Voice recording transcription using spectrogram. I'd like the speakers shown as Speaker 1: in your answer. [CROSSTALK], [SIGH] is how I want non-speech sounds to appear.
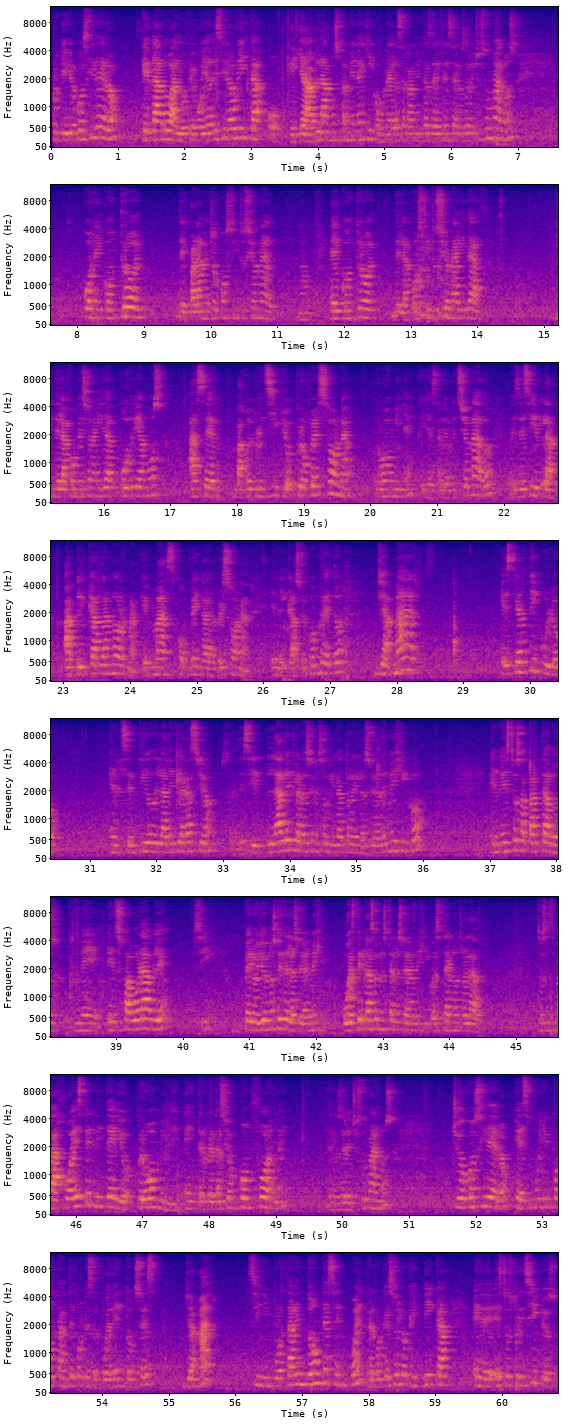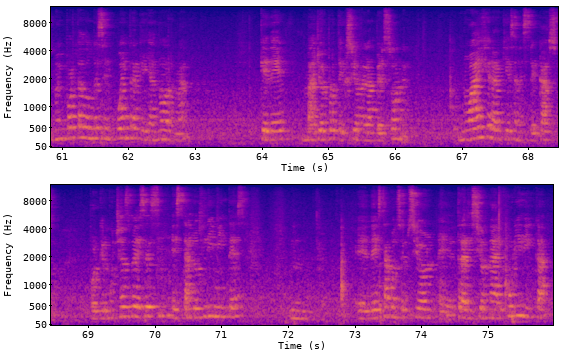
Speaker 1: porque yo considero que dado a lo que voy a decir ahorita, o que ya hablamos también aquí como una de las herramientas de defensa de los derechos humanos, con el control del parámetro constitucional, el control de la constitucionalidad y de la convencionalidad, podríamos hacer bajo el principio pro persona, pro homine, que ya se había mencionado, es decir, aplicar la norma que más convenga a la persona en el caso en concreto, llamar este artículo en el sentido de la declaración, es decir, la declaración es obligatoria en la Ciudad de México, en estos apartados me es favorable, ¿sí? pero yo no soy de la Ciudad de México, o este caso no está en la Ciudad de México, está en otro lado. Entonces, bajo este criterio pro e interpretación conforme de los derechos humanos, yo considero que es muy importante porque se puede entonces llamar, sin importar en dónde se encuentre, porque eso es lo que indica eh, estos principios. No importa dónde se encuentra aquella norma que dé mayor protección a la persona. No hay jerarquías en este caso, porque muchas veces están los límites mm, eh, de esta concepción eh, tradicional jurídica,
